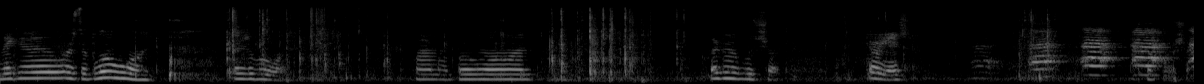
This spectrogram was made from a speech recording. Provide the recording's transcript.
Make it, where's the blue one? There's the blue one. Where's my blue one? Where's the blue shark? There he is. The blue shark.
